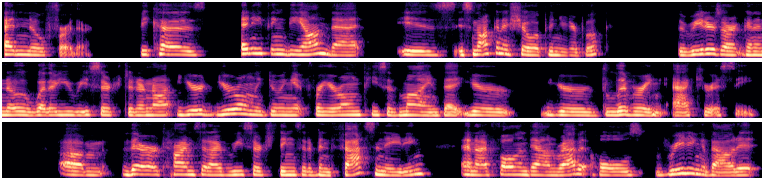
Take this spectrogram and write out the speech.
and no further. Because anything beyond that is it's not going to show up in your book the readers aren't going to know whether you researched it or not you're you're only doing it for your own peace of mind that you're you're delivering accuracy um, there are times that i've researched things that have been fascinating and i've fallen down rabbit holes reading about it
